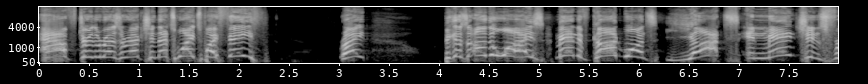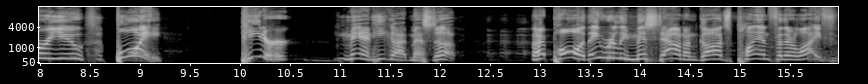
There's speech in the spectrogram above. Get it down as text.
After the resurrection. That's why it's by faith, right? Because otherwise, man, if God wants yachts and mansions for you, boy, Peter, man, he got messed up. Right? Paul, they really missed out on God's plan for their life,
